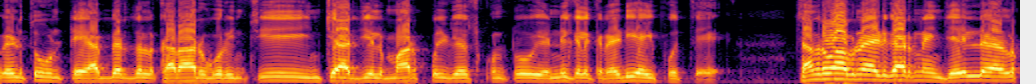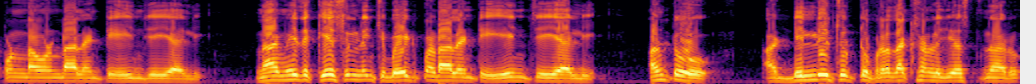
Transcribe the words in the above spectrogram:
వెళుతూ ఉంటే అభ్యర్థుల ఖరారు గురించి ఇన్ఛార్జీలు మార్పులు చేసుకుంటూ ఎన్నికలకు రెడీ అయిపోతే చంద్రబాబు నాయుడు గారు నేను జైల్లో వెళ్ళకుండా ఉండాలంటే ఏం చేయాలి? నా మీద కేసుల నుంచి బయటపడాలంటే ఏం చేయాలి? అంటూ ఆ ఢిల్లీ చుట్టూ ప్రదక్షిణలు చేస్తున్నారు.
